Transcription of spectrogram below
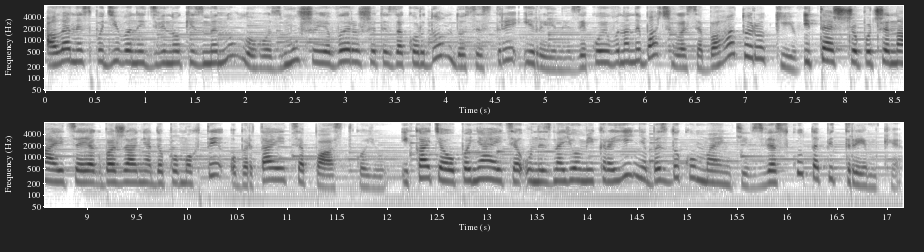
Але несподіваний дзвінок із минулого змушує вирушити за кордон до сестри Ірини, з якою вона не бачилася багато років. І те, що починається як бажання допомогти, обертається пасткою. І Катя опиняється у незнайомій країні без документів, зв'язку та підтримки.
